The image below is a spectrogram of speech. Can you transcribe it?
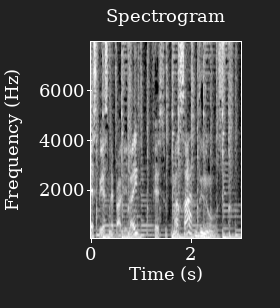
एसपिएस नेपालीलाई फेसबुकमा साथ दिनुहोस्।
